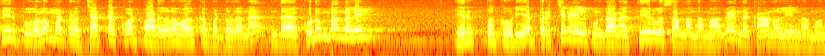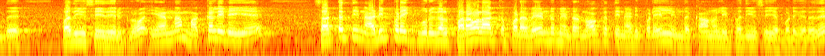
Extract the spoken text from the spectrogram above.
தீர்ப்புகளும் மற்றும் சட்ட கோட்பாடுகளும் வகுக்கப்பட்டுள்ளன. இந்த குடும்பங்களில் இருக்கக்கூடிய பிரச்சனைகளுக்கு உண்டான தீர்வு சம்பந்தமாக இந்த காணொளியில் நாம் வந்து பதிவு செய்திருக்கிறோம். ஏன்னா மக்களிடையே சட்டத்தின் அடிப்படை கூறுகள் பரவலாக்கப்பட வேண்டும் என்ற நோக்கத்தின் அடிப்படையில் இந்த காணொளி பதிவு செய்யப்படுகிறது.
